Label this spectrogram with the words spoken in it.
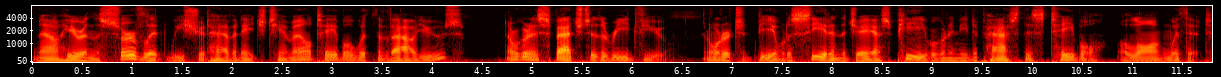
Now here in the servlet we should have an HTML table with the values. Now we're going to dispatch to the read view. In order to be able to see it in the JSP, we're going to need to pass this table along with it.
